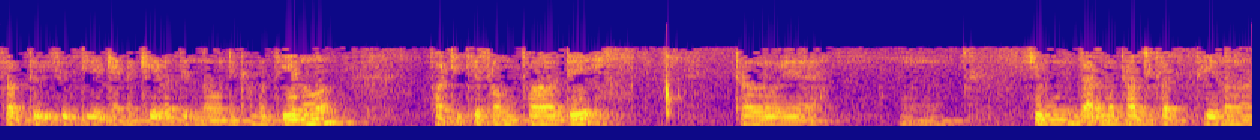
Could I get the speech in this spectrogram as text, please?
සත්‍ය විසුද්ධිය ගැන කියලා දෙන්න ඕනකම තියෙනවා. පටිච්ච සම්පාදේ තව ඔය සිවුම් ධර්මතා ටිකක් තියෙනවා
